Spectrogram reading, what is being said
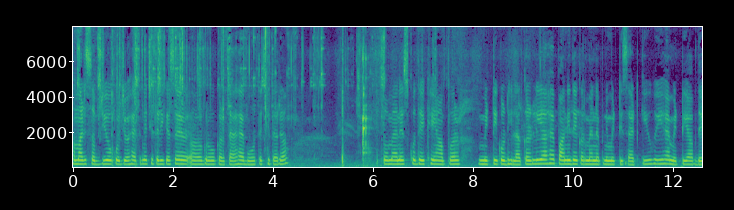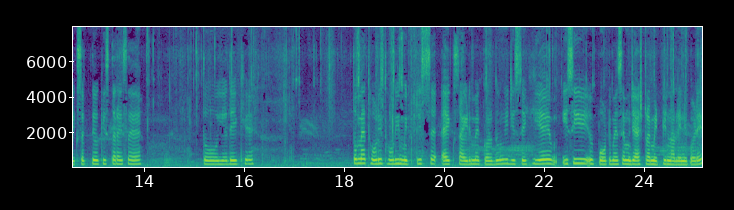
हमारी सब्जियों को जो है इतनी अच्छी तरीके से ग्रो करता है बहुत अच्छी तरह। तो मैंने इसको देखे यहाँ पर मिट्टी को ढीला कर लिया है। पानी देकर मैंने अपनी मिट्टी सेट की हुई है। मिट्टी आप देख सकते हो किस तरह से है। तो ये देखिए। तो मैं थोड़ी थोड़ी मिट्टी से एक साइड में कर दूँगी जिससे कि ये इसी पोट में से मुझे एक्स्ट्रा मिट्टी ना लेनी पड़े।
